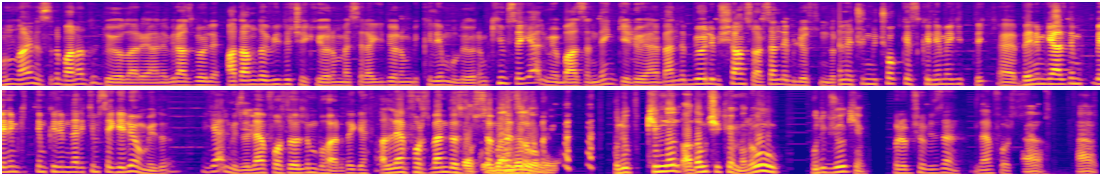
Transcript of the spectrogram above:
bunun aynısını bana da diyorlar yani. Biraz böyle adamda video çekiyorum mesela gidiyorum bir clean buluyorum. Kimse gelmiyor bazen denk geliyor yani. Bende böyle bir şans var sen de biliyorsundur. Yani çünkü çok kez clean'e gittik. Ee, benim geldim benim gittiğim clean'lere kimse geliyor muydu? Gelmiyordu. Lenforce öldüm bu arada gel. Aa, Lenforce ben de öldüm bende de oluyor. Kulüp kim lan? Adamı çekiyorum ben. Oo, Kulüp Joe kim? bir şey bizden Lenforce Ha, ha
